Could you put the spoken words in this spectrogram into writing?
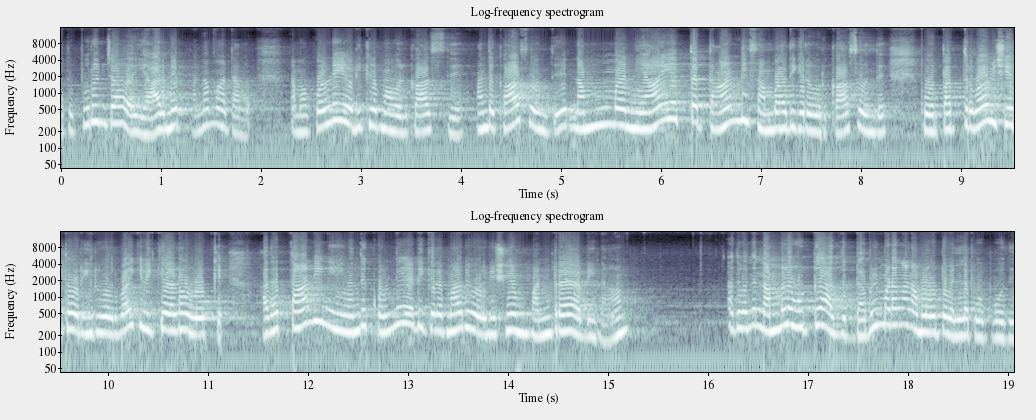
அது புரிஞ்சா அதை யாருமே பண்ண மாட்டாங்க. நம்ம கொள்ளையடிக்கிறோமா ஒரு காசு? அந்த காசு வந்து நம்ம நியாயத்தை தாண்டி சம்பாதிக்கிற ஒரு காசு வந்து இப்போ ஒரு பத்து ரூபா விஷயத்த ஒரு இருபது ரூபாய்க்கு விற்கிறனா ஓகே. அதை தாண்டி நீ வந்து கொள்ளையடிக்கிற மாதிரி ஒரு விஷயம் பண்ற அப்படின்னா அது வந்து நம்மளை விட்டு அது டபுள் மடங்காக நம்மளை விட்டு வெளில போக போகுது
